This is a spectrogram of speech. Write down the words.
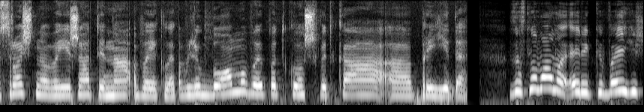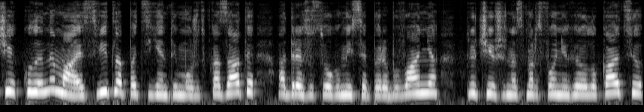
срочно виїжджати на виклик. В будь-якому випадку швидка е, приїде. За словами Еріки Вейгіші, коли немає світла, пацієнти можуть вказати адресу свого місця перебування, включивши на смартфоні геолокацію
